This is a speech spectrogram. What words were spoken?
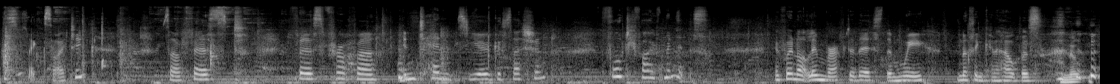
This is exciting. It's our first, first proper intense yoga session. 45 minutes. If we're not limber after this, then we, nothing can help us. Nope.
